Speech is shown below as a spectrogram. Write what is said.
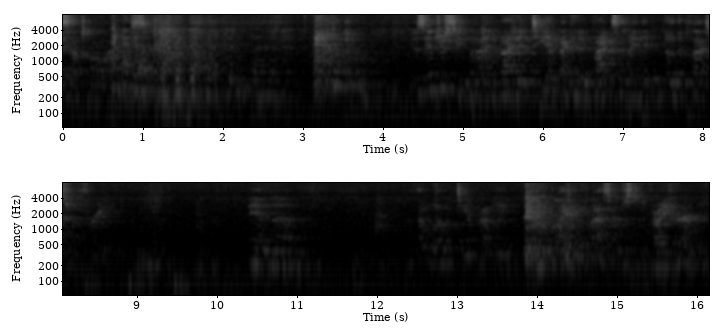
Guess how tall was. It was interesting, when I invited Tia, I could invite somebody, they could go to the class for free. And, um, I thought, well, Tia probably would like the class, I'll just invite her.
